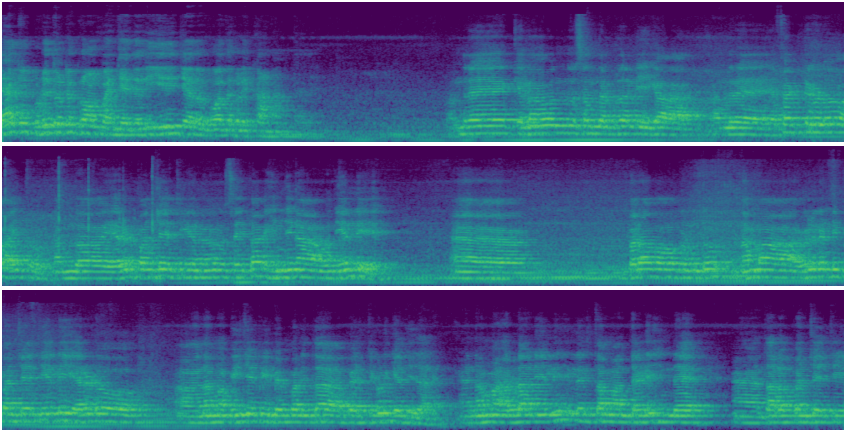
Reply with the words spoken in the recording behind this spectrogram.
ಯಾಕೆ ಗುಡ್ಡೆತೋಟ ಗ್ರಾಮ ಪಂಚಾಯತಿಯಲ್ಲಿ ಈ ರೀತಿಯಾದ ವಿವಾದಗಳಿಗೆ ಕಾರಣ ಆಗ್ತಾ ಇದೆ? ಅಂದ್ರೆ ಕೆಲವೊಂದು ಸಂದರ್ಭದಲ್ಲಿ ಈಗ ಅಂದ್ರೆ ಎಫೆಕ್ಟ್ಗಳು ಆಯ್ತು. ನಮ್ದು ಎರಡು ಪಂಚಾಯತಿಗೂ ಸಹಿತ ಹಿಂದಿನ ಅವಧಿಯಲ್ಲಿ ಪರಾಭವಗೊಂಡು ನಮ್ಮ ಅಗಲಗಂಡಿ ಪಂಚಾಯತಿಯಲ್ಲಿ ಎರಡು ನಮ್ಮ ಬಿ ಜೆ ಪಿ ಬೆಂಬಲಿತ ಅಭ್ಯರ್ಥಿಗಳು ಗೆದ್ದಿದ್ದಾರೆ. ನಮ್ಮ ಹಲ್ಲಾಣಿಯಲ್ಲಿ ಲಲಿತಮ್ಮ ಅಂತೇಳಿ ಹಿಂದೆ ತಾಲೂಕ್ ಪಂಚಾಯತಿ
